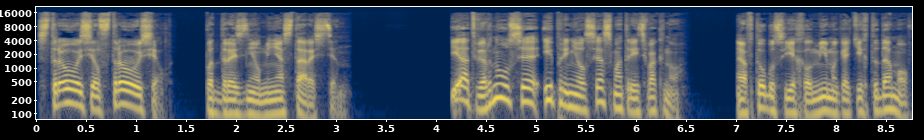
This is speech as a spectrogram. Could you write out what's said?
«Струсил, струсил», — поддразнил меня старостин. Я отвернулся и принялся смотреть в окно. Автобус ехал мимо каких-то домов.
